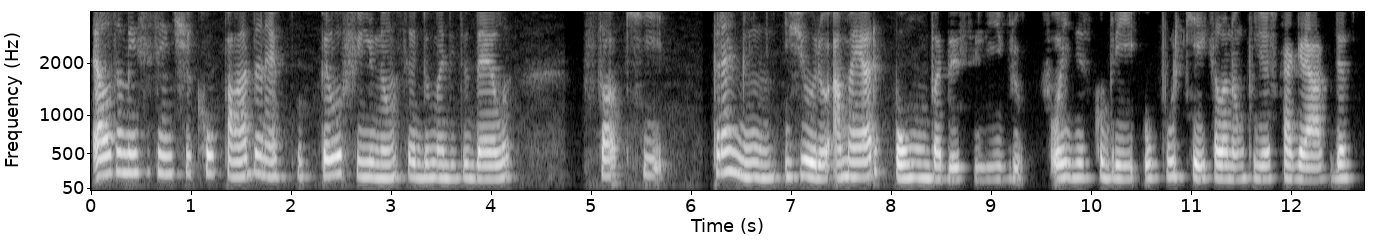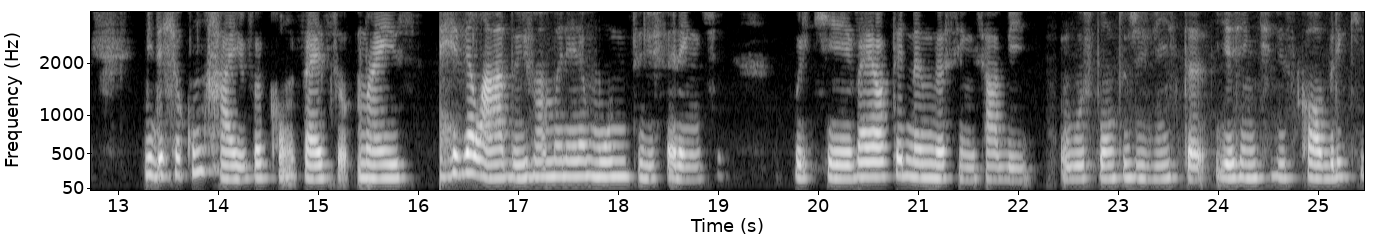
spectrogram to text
Ela também se sente culpada, né, pelo filho não ser do marido dela. Só que, para mim, juro, a maior bomba desse livro foi descobrir o porquê que ela não podia ficar grávida. Me deixou com raiva, confesso, mas é revelado de uma maneira muito diferente, porque vai alternando assim, sabe, os pontos de vista e a gente descobre que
